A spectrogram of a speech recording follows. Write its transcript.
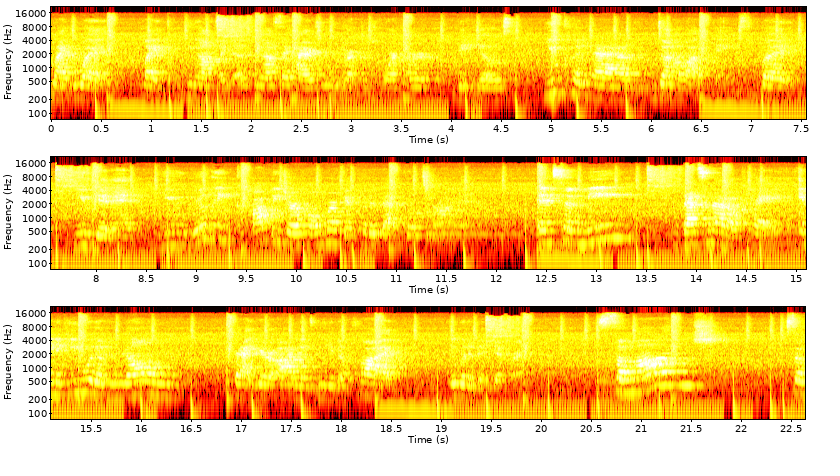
like what, like Beyonce does. Beyonce hires movie directors for her videos. You could have done a lot of things, but you didn't. You really copied your homework and put a bad filter on it. And to me, that's not okay. And if you would have known that your audience needed a plot, it would have been different. Solange, so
